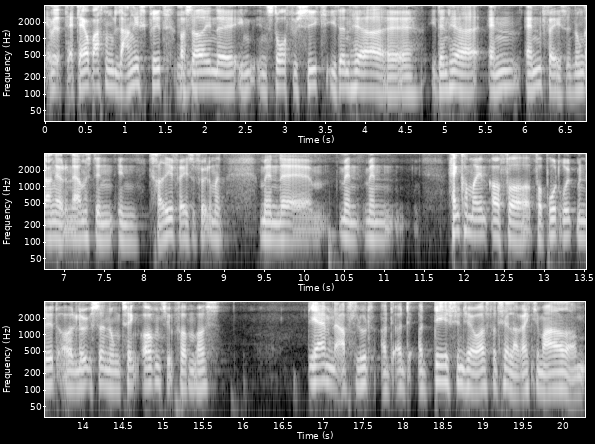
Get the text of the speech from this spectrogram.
Jeg ved, der er jo bare sådan nogle lange skridt, mm-hmm. og så en, øh, en, en stor fysik i den her, øh, i den her anden, anden fase. Nogle gange er det nærmest en, en tredje fase, føler man. Men, øh, men, men han kommer ind og får, får brudt rytmen lidt, og løser nogle ting offensivt for dem også. Ja, men absolut. Og, og, og det synes jeg jo også fortæller rigtig meget om,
